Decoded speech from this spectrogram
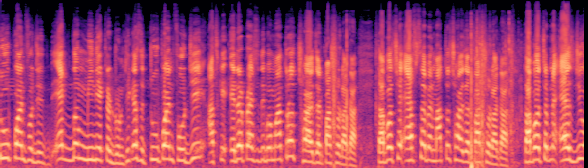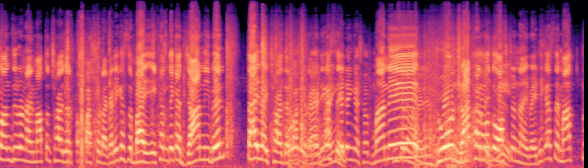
টু পয়েন্ট ফোর জি একদম মিনি একটা ড্রোন ঠিক আছে? টু পয়েন্ট ফোর জি আজকে এটার প্রাইস দিব মাত্র ছয় হাজার পাঁচশো টাকা। তারপর হচ্ছে এফ সেভেন মাত্র ছয় হাজার পাঁচশো টাকা। তারপর হচ্ছে আপনার S G one zero nine মাত্র ছয় হাজার পাঁচশো টাকা ঠিক আছে? ভাই এখান থেকে যা নিবেন তাই ভাই ছয় হাজার পাঁচশো টাকা ঠিক আছে? মানে? ড্রোন রাখার মতো নাই ভাই ঠিক আছে? মাত্র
